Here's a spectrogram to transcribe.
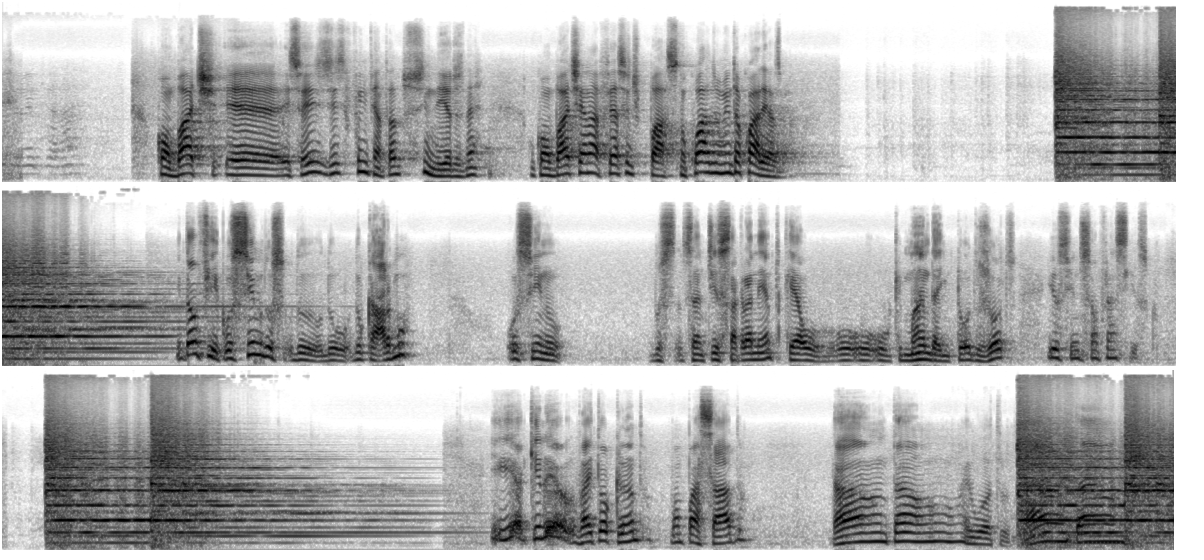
Combate, é, isso aí isso foi inventado dos sineiros, né? O combate é na festa de Passos, no quarto domingo da quaresma. Então fica o sino do, do, do- do Carmo, o sino do Santíssimo Sacramento, que é o, o- o- que manda em todos os outros, e o sino de São Francisco. E aquilo vai tocando, compassado, tão, tão, aí o outro, tão, tão.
